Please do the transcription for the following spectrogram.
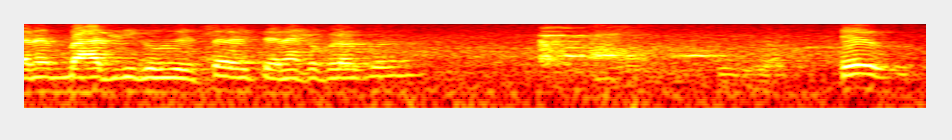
અને બાજરી ઘઉં વેચતા હોય તેના કપડા પર. એવું.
